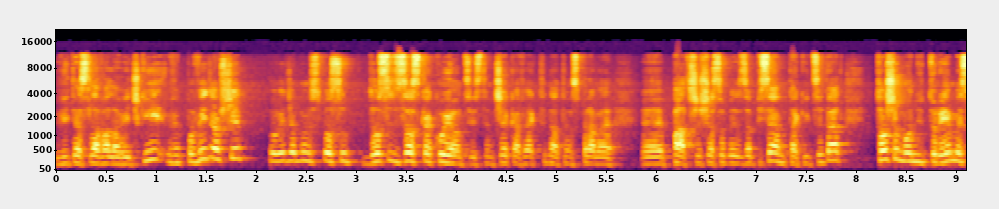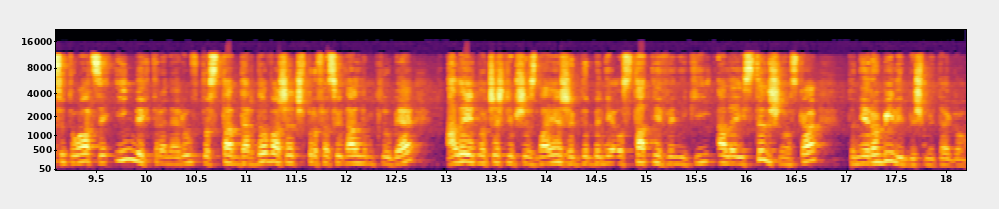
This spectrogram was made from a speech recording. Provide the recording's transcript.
Witesława Lawiczki. Wypowiedział się, powiedziałbym, w sposób dosyć zaskakujący. Jestem ciekaw, jak ty na tę sprawę e, patrzysz. Ja sobie zapisałem taki cytat. To, że monitorujemy sytuację innych trenerów, to standardowa rzecz w profesjonalnym klubie, ale jednocześnie przyznaję, że gdyby nie ostatnie wyniki, ale i styl Śląska, to nie robilibyśmy tego.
